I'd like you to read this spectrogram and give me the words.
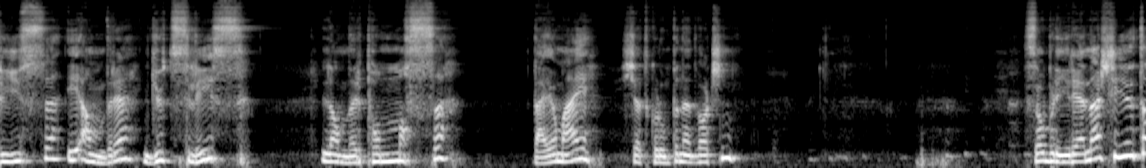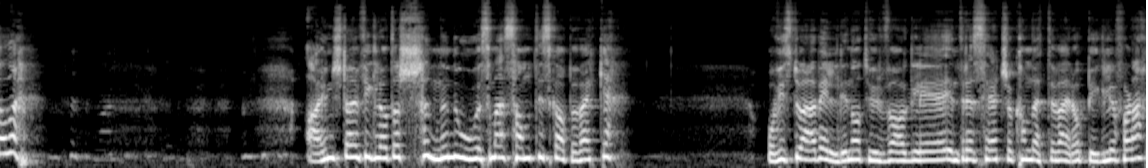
lyset i andre, Guds lys, lander på masse, deg og meg, kjøttklumpen Edvardsen, så blir det energi ut av det. Einstein fikk lov til å skjønne noe som er sant i skaperverket. Og hvis du er veldig naturfaglig interessert, så kan dette være oppbyggelig for deg.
